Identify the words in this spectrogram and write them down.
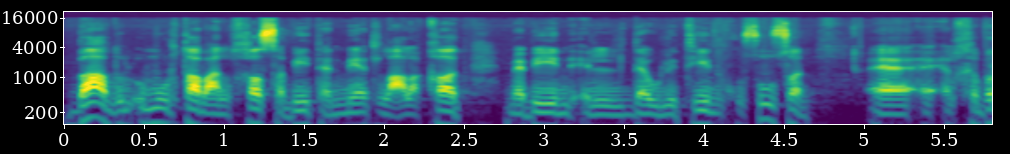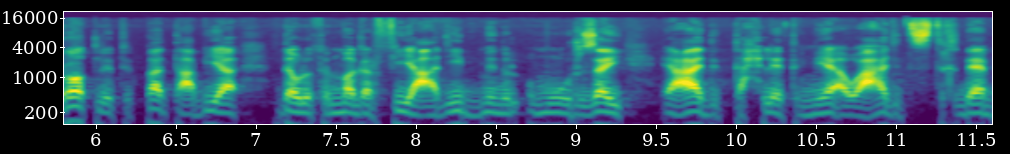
بعض الأمور طبعا الخاصة بتنمية العلاقات ما بين الدولتين خصوصا الخبرات اللي بتتمتع بها دولة المجر في عديد من الأمور زي إعادة تحلية المياه أو إعادة استخدام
